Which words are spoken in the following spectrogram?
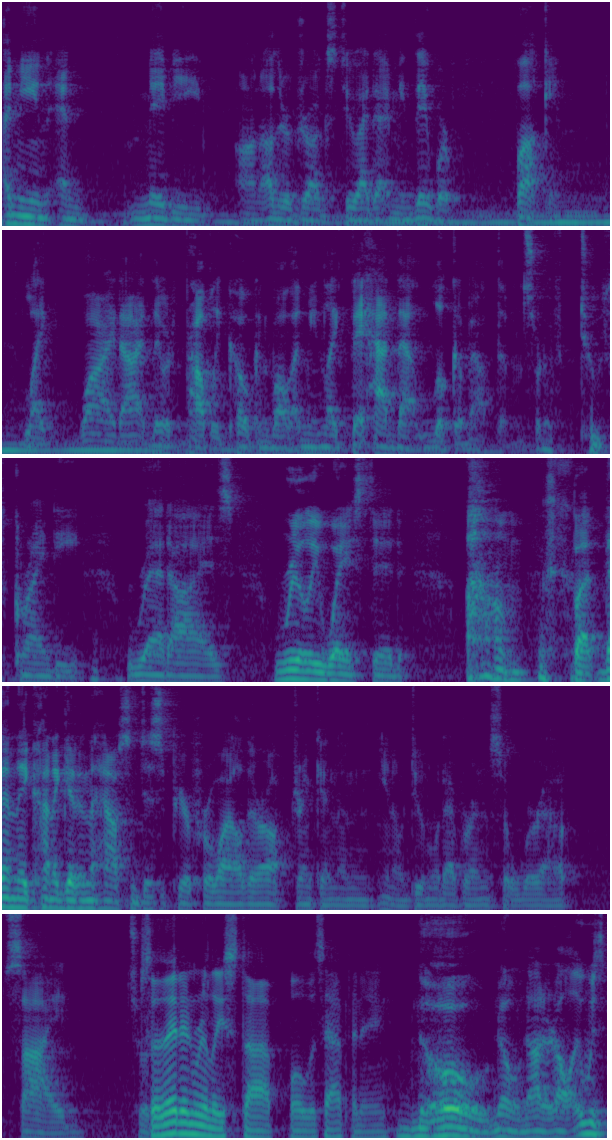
I mean, and maybe on other drugs too. I, I mean, they were fucking like wide eyed. They were probably coke involved. I mean, like they had that look about them, sort of tooth grindy, red eyes, really wasted. Um, but then they kind of get in the house and disappear for a while. They're off drinking and you know doing whatever, and so we're outside. So they didn't really stop what was happening. no, no, not at all. It was,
